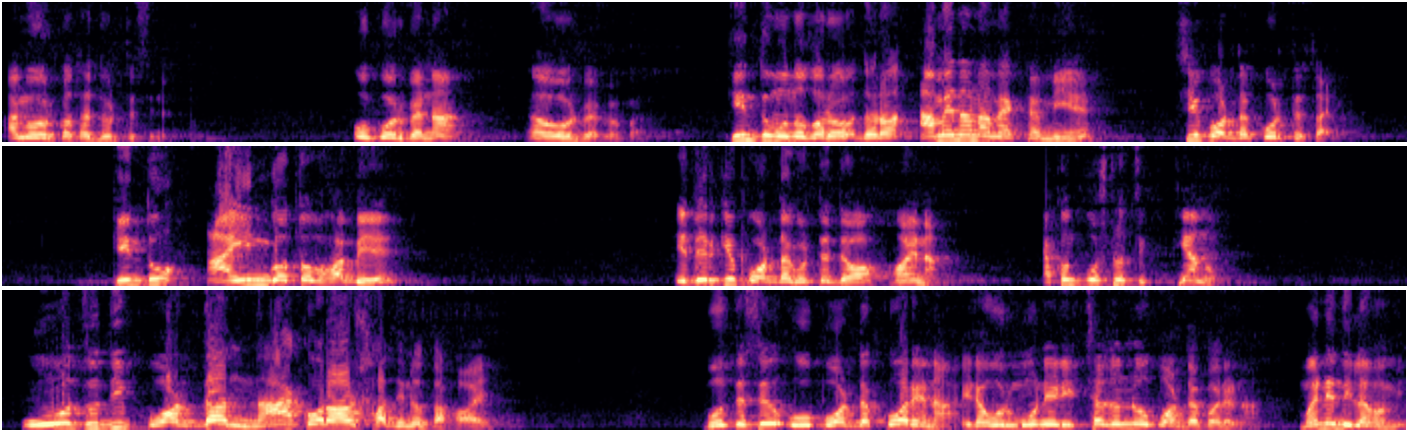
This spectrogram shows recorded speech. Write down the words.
আমি ওর কথা ধরতেছি না। ও করবে না ওর ব্যাপার। কিন্তু মনে করো, ধরো, আমেনা নামে একটা মেয়ে, সে পর্দা করতে চায়। কিন্তু আইনগতভাবে এদেরকে পর্দা করতে দেওয়া হয় না। এখন প্রশ্ন হচ্ছে, কেন? ও যদি পর্দা না করার স্বাধীনতা হয়, বলতেছে ও পর্দা করে না, এটা ওর মনের ইচ্ছার জন্য ও পর্দা করে না। মানে নিলাম আমি।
